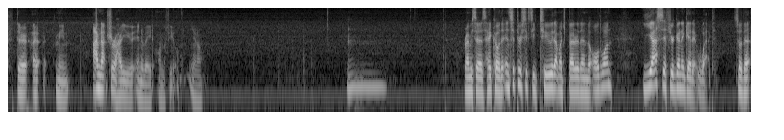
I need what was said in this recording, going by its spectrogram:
there? I, I mean, I'm not sure how you innovate on the field. You know. Mm. Remy says, "Hey, Co, the Insta360 that much better than the old one? Yes, if you're gonna get it wet. So the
